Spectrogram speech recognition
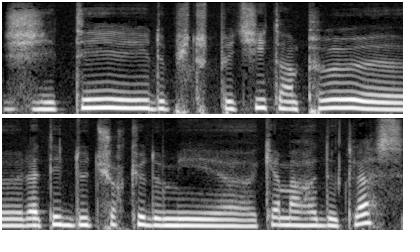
J'étais depuis toute petite un peu euh, la tête de turc de mes euh, camarades de classe,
